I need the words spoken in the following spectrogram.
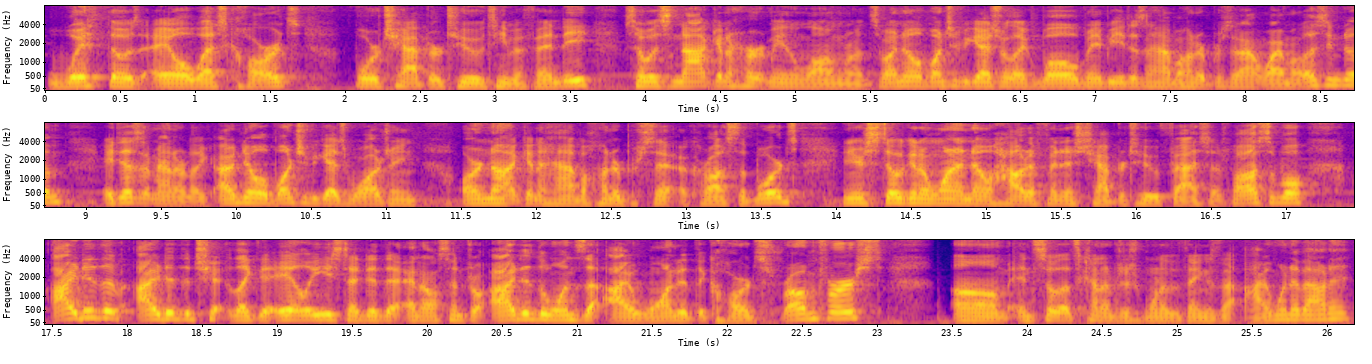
with those AL West cards for chapter 2 of Team Affinity, so it's not going to hurt me in the long run. So I know a bunch of you guys are like, well, maybe he doesn't have 100% out, why am I listening to him? It doesn't matter. Like, I know a bunch of you guys watching are not going to have 100% across the boards, and you're still going to want to know how to finish chapter 2 fast as possible. I did the, I did the, like the AL East, I did the NL Central, I did the ones that I wanted the cards from first, um, and so that's kind of just one of the things that I went about it.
